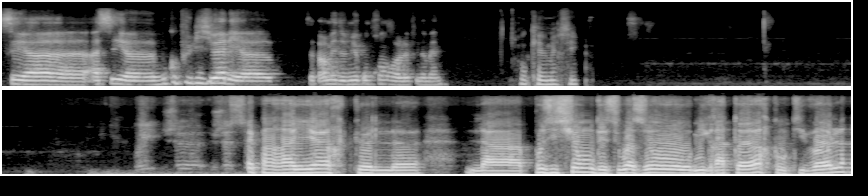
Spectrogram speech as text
c'est assez beaucoup plus visuel et ça permet de mieux comprendre le phénomène. Ok, merci. je, sais par ailleurs que la position des oiseaux migrateurs quand ils volent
